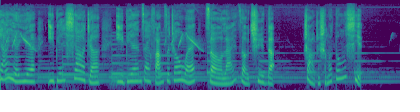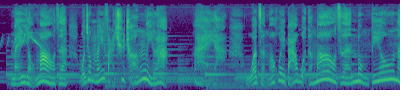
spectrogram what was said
羊爷爷一边笑着，一边在房子周围走来走去的，找着什么东西。没有帽子，我就没法去城里啦。哎呀，我怎么会把我的帽子弄丢呢？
